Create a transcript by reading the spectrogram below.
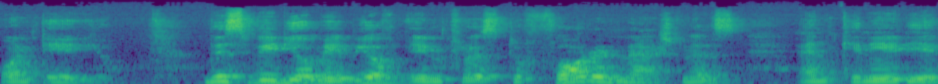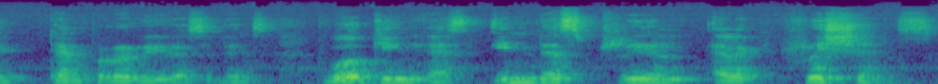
Ontario. This video may be of interest to foreign nationals and Canadian temporary residents working as industrial electricians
